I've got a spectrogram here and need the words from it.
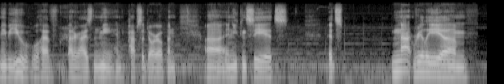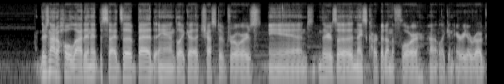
maybe you will have better eyes than me. And he pops the door open, uh, and you can see it's it's not really. Um, there's not a whole lot in it besides a bed and like a chest of drawers, and there's a nice carpet on the floor, uh, like an area rug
